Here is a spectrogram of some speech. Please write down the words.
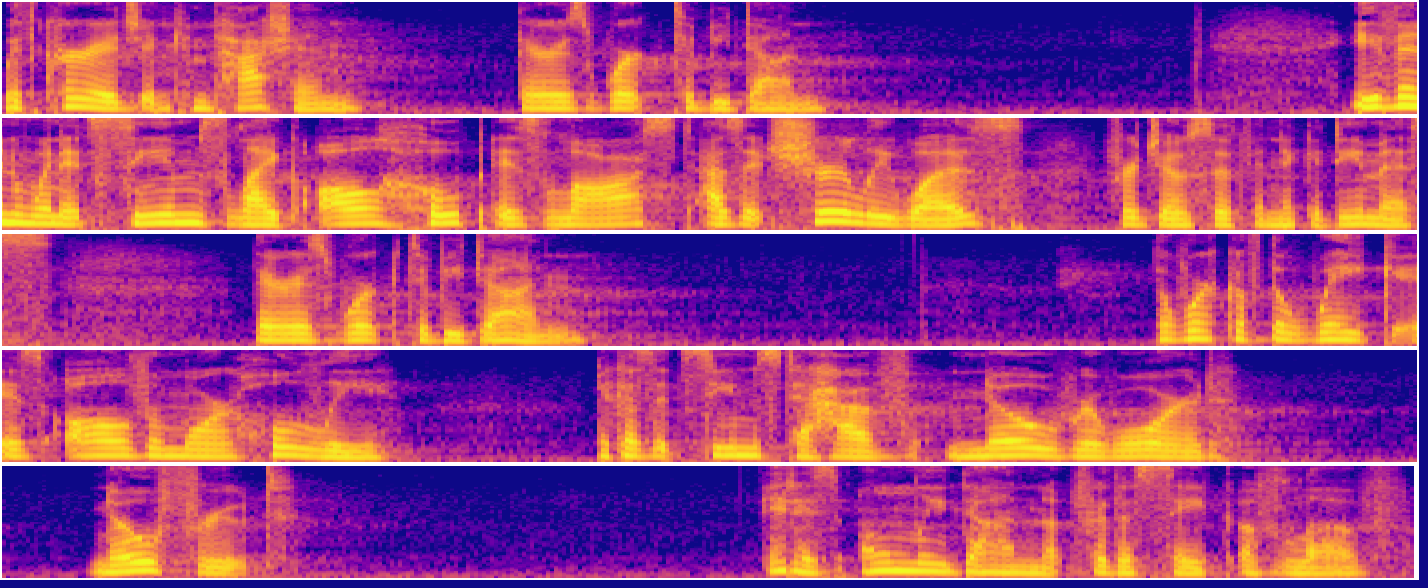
With courage and compassion, there is work to be done. Even when it seems like all hope is lost, as it surely was for Joseph and Nicodemus, there is work to be done. The work of the wake is all the more holy because it seems to have no reward, no fruit. It is only done for the sake of love.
